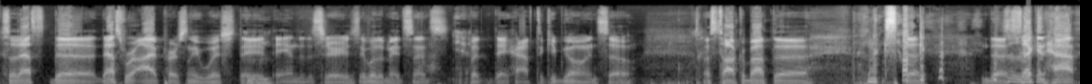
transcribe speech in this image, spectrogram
so that's the that's where I personally wish they, they ended the series. It would have made sense, Mm-hmm. Yeah. but they have to keep going. So let's talk about the Next the, the second half.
